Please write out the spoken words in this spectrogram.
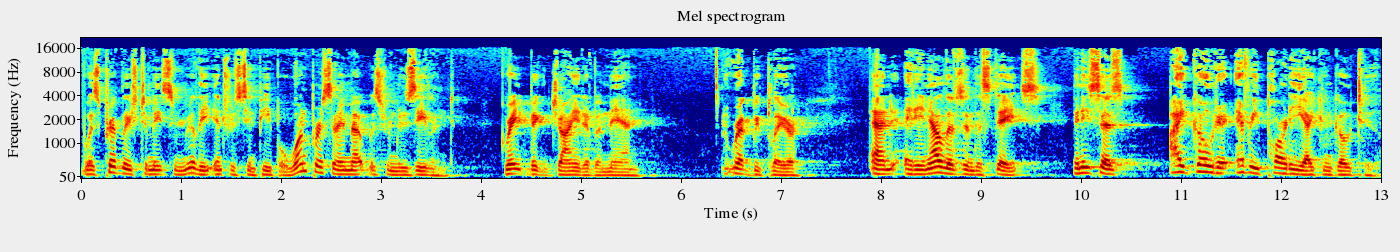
was privileged to meet some really interesting people. One person I met was from New Zealand, great big giant of a man, rugby player, and, and he now lives in the States. And he says, I go to every party I can go to,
